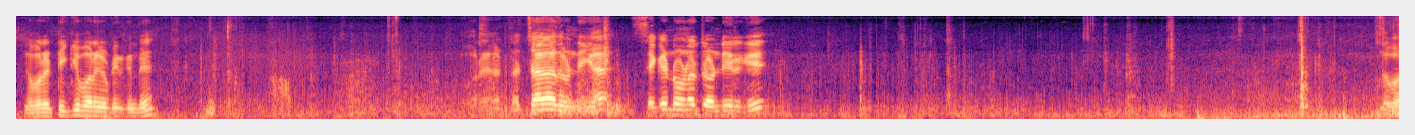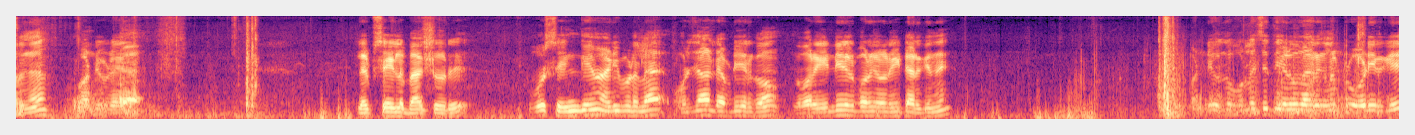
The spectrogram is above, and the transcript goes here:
இங்கே பாருங்கள் டிக்கி பாருங்க எப்படி இருக்குன்னு. ஒரு டச் ஆகாத வண்டிங்க. செகண்ட் ஓனர் வண்டி இருக்குது இந்த பாருங்க வண்டியுடைய லெஃப்ட் சைடில் பேக் டோரு போஸ்ட் எங்கேயுமே அடிபடலை. ஒரிஜினாலிட்டி அப்படியே இருக்கும். இங்கே பாருங்கள் இன்டீரியர் பாருங்கள் நீட்டாக இருக்குது. வண்டி வந்து ஒரு லட்சத்தி எழுபதாயிரம் கிலோமீட்டர் ஓடி இருக்கு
